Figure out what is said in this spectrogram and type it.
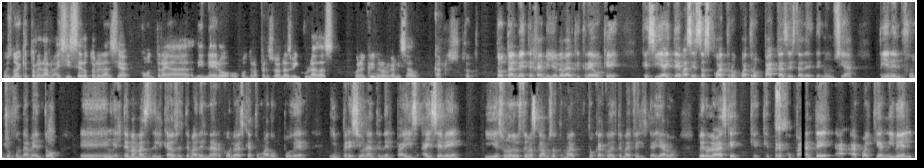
pues no hay que tolerar. Hay sí cero tolerancia contra dinero o contra personas vinculadas con el crimen organizado, Carlos. Totalmente, Jaime. Yo la verdad que creo que, que sí hay temas, estas cuatro, cuatro patas de esta denuncia tienen mucho fundamento. Eh, mm. El tema más delicado es el tema del narco. La verdad es que ha tomado un poder impresionante en el país. Ahí se ve y es uno de los temas que vamos a tomar, tocar con el tema de Félix Gallardo. Pero la verdad es que, que, preocupante a, a, cualquier nivel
